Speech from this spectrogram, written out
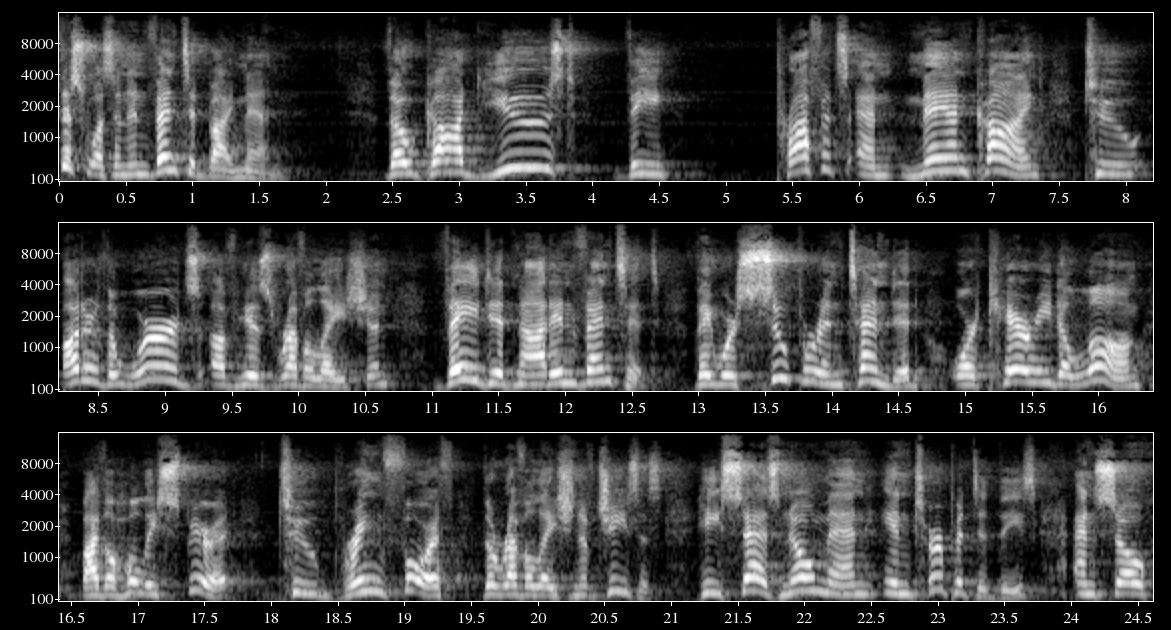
this wasn't invented by men. Though God used the prophets and mankind to utter the words of his revelation, they did not invent it. They were superintended or carried along by the Holy Spirit to bring forth the revelation of Jesus. He says no men interpreted these, and so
